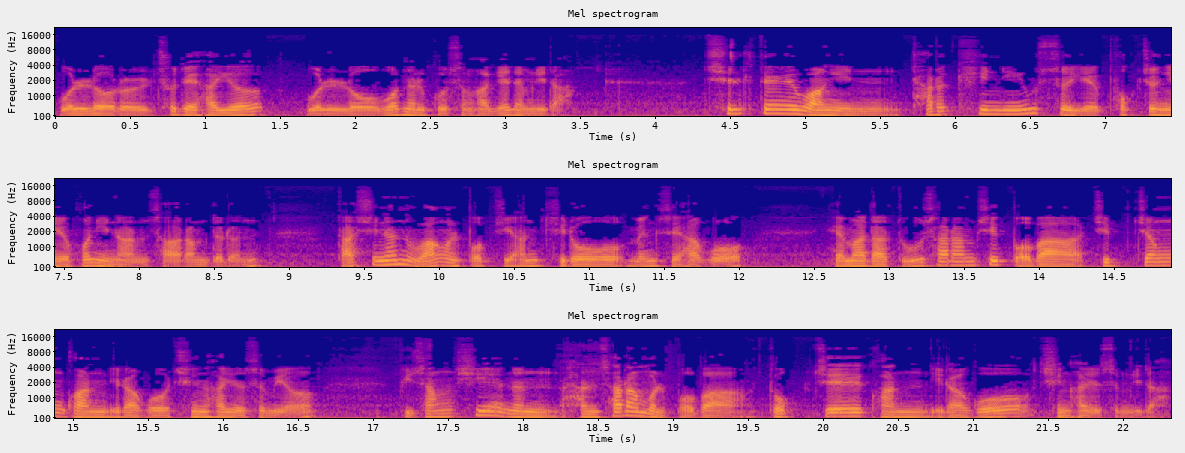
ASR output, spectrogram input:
원로를 초대하여 원로원을 구성하게 됩니다. 7대 왕인 타르키니우스의 폭정에 난 사람들은 다시는 왕을 뽑지 않기로 맹세하고 해마다 두 사람씩 뽑아 집정관이라고 칭하였으며 비상시에는 한 사람을 뽑아 독재관이라고 칭하였습니다.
